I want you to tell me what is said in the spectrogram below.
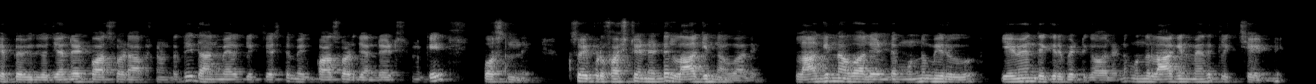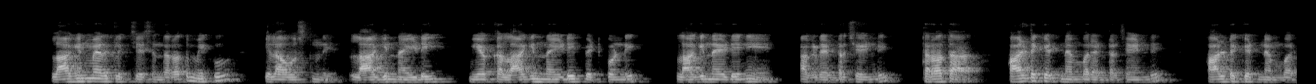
చెప్పే. జనరేట్ పాస్వర్డ్ ఆప్షన్ ఉంటుంది. దాని మీద క్లిక్ చేస్తే మీకు పాస్వర్డ్ జనరేషన్కి వస్తుంది. సో ఇప్పుడు ఫస్ట్ ఏంటంటే లాగిన్ అవ్వాలి. లాగిన్ అవ్వాలి అంటే ముందు మీరు ఏమేమి దగ్గర పెట్టుకోవాలంటే ముందు లాగిన్ మీద క్లిక్ చేయండి. లాగిన్ మీద క్లిక్ చేసిన తర్వాత మీకు ఇలా వస్తుంది. లాగిన్ ఐడి మీ యొక్క లాగిన్ ఐడి పెట్టుకోండి. లాగిన్ ఐడిని అక్కడ ఎంటర్ చేయండి. తర్వాత హాల్ టికెట్ నెంబర్ ఎంటర్ చేయండి. Hall ticket number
